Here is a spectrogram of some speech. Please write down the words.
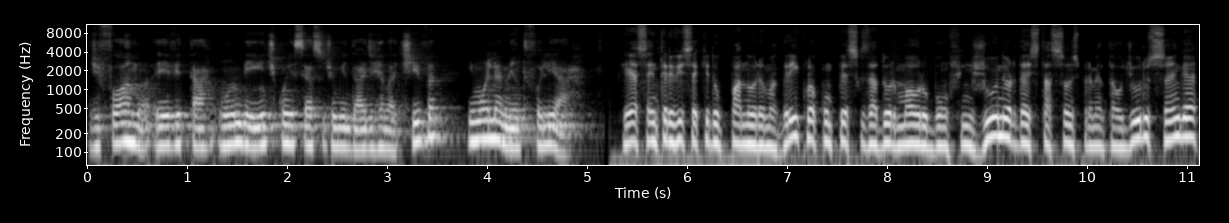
de forma a evitar um ambiente com excesso de umidade relativa e molhamento foliar. Essa é entrevista aqui do Panorama Agrícola com o pesquisador Mauro Bonfim Júnior da Estação Experimental de Uruçanga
